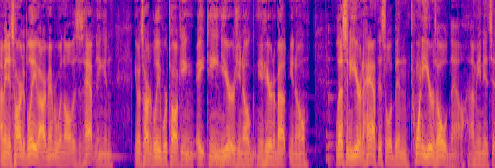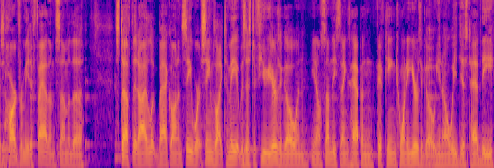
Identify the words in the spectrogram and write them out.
I mean, it's hard to believe. I remember when all this is happening, and you know, it's hard to believe we're talking 18 years. You know, hearing about you know less than a year and a half, this will have been 20 years old now. I mean, it's just hard for me to fathom some of the stuff that I look back on and see where it seems like to me it was just a few years ago and you know some of these things happened 15 20 years ago. You know we just had the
